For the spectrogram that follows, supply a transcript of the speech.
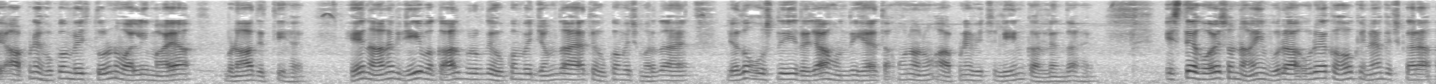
ਤੇ ਆਪਣੇ ਹੁਕਮ ਵਿੱਚ ਤੁਰਨ ਵਾਲੀ ਮਾਇਆ ਬਣਾ ਦਿੱਤੀ ਹੈ। हे ਨਾਨਕ, ਜੀਵ ਅਕਾਲ ਪੁਰਖ ਦੇ ਹੁਕਮ ਵਿੱਚ ਜੰਮਦਾ ਹੈ ਤੇ ਹੁਕਮ ਵਿੱਚ ਮਰਦਾ ਹੈ। ਜਦੋਂ ਉਸ ਦੀ ਰਜਾ ਹੁੰਦੀ ਹੈ ਤਾਂ ਉਹਨਾਂ ਨੂੰ ਆਪਣੇ ਵਿੱਚ ਲੀਨ ਕਰ ਲੈਂਦਾ ਹੈ। ਇਸ ਤੇ ਹੋਏ ਸੋ ਨਹੀਂ ਬੁਰਾ, ਉਰੇ ਕਹੋ ਕਿ ਨਾ ਕਿਛ ਕਰਾ।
